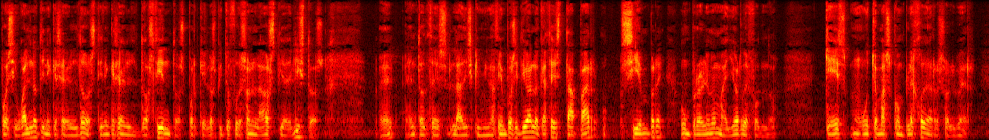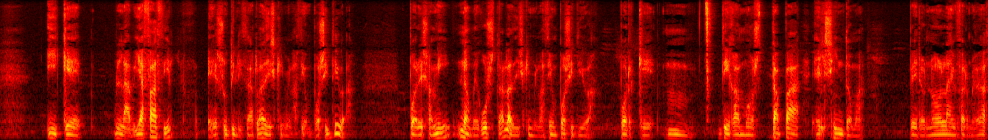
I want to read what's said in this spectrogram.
pues igual no tiene que ser el 2, tiene que ser el 200, porque los pitufos son la hostia de listos. ¿eh? Entonces, la discriminación positiva lo que hace es tapar siempre un problema mayor de fondo, que es mucho más complejo de resolver. Y que la vía fácil es utilizar la discriminación positiva. Por eso a mí no me gusta la discriminación positiva, porque, mm, digamos, tapa el síntoma, pero no la enfermedad.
